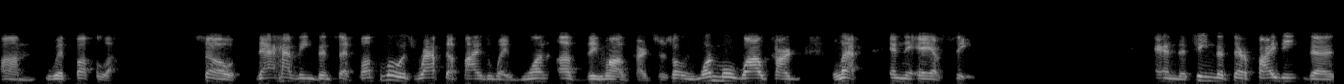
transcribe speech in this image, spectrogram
um, with Buffalo. So that having been said, Buffalo is wrapped up, by the way, one of the wild cards. There's only one more wild card left in the AFC. And the team that they're fighting, the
